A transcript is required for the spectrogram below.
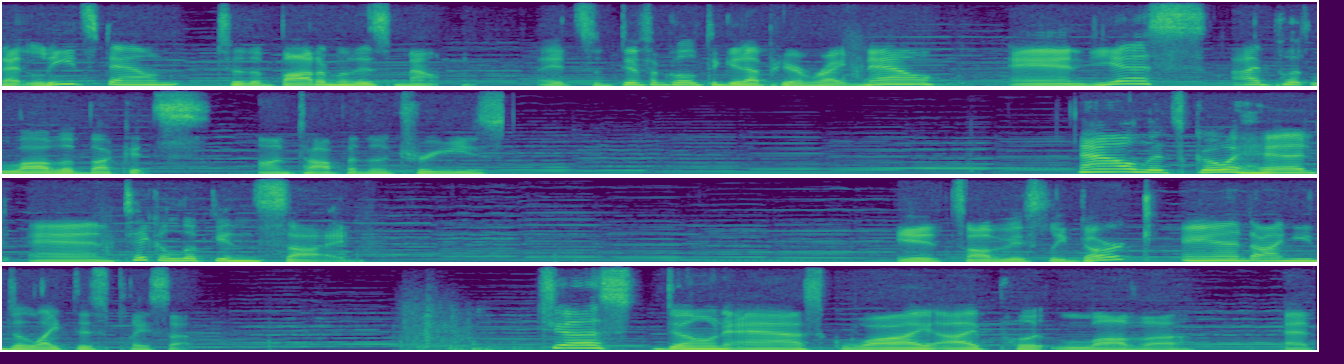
that leads down to the bottom of this mountain. It's difficult to get up here right now, and yes, I put lava buckets on top of the trees. Now let's go ahead and take a look inside. It's obviously dark, and I need to light this place up. Just don't ask why I put lava at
